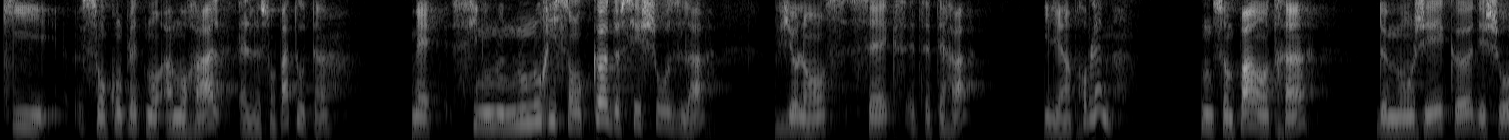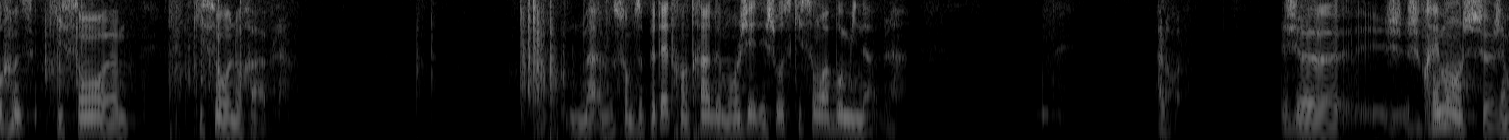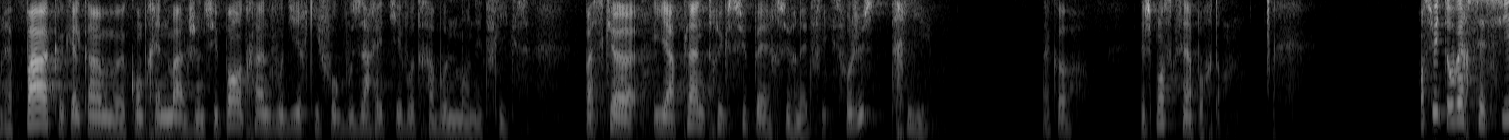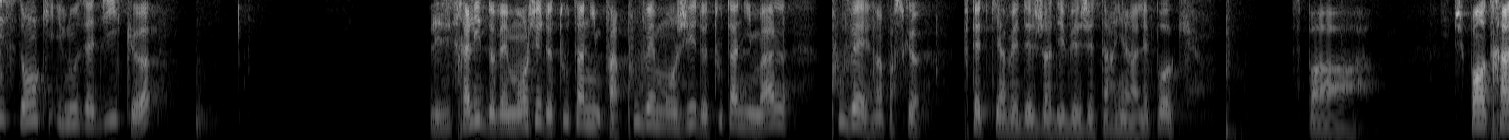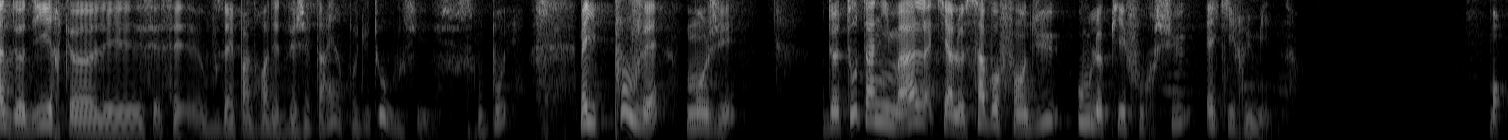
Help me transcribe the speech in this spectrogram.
qui sont complètement amorales, elles ne le sont pas toutes, hein. Mais si nous ne nous nourrissons que de ces choses-là, violence, sexe, etc., il y a un problème. Nous ne sommes pas en train de manger que des choses qui sont, euh, qui sont honorables. Nous sommes peut-être en train de manger des choses qui sont abominables. je, je vraiment, pas que quelqu'un me comprenne mal. Je ne suis pas en train de vous dire qu'il faut que vous arrêtiez votre abonnement Netflix. Parce qu'il y a plein de trucs super sur Netflix. Il faut juste trier. D'accord? Et je pense que c'est important. Ensuite, au verset 6, donc, il nous a dit que les Israélites devaient manger de tout animal, enfin, pouvaient manger de tout animal, pouvaient, hein, parce que peut-être qu'il y avait déjà des végétariens à l'époque, c'est pas. Je ne suis pas en train de dire que vous n'avez pas le droit d'être végétarien, pas du tout, vous pouvez. Mais ils pouvaient manger de tout animal qui a le sabot fendu ou le pied fourchu et qui rumine. Bon.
